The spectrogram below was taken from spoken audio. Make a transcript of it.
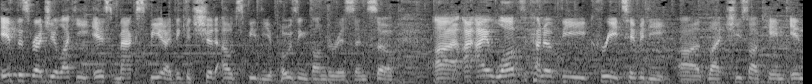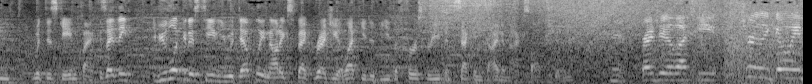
If this Regieleki is max speed, I think it should outspeed the opposing Thundurus. And so uh, I, I love kind of the creativity uh, that Jiseok came in with this game plan. Because I think if you look at his team, you would definitely not expect Regieleki to be the first or even second Dynamax option. Reggie Regieleki truly going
